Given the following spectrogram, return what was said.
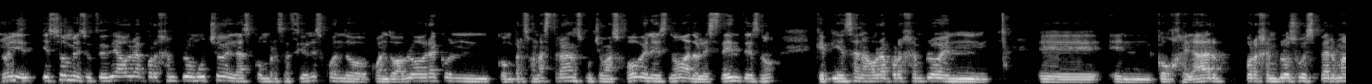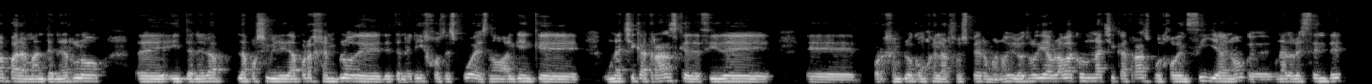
¿no? Y eso me sucede ahora, por ejemplo, mucho en las conversaciones cuando, cuando hablo ahora con, con personas trans mucho más jóvenes, ¿no? Adolescentes, ¿no? Que piensan ahora, por ejemplo, en, eh, en congelar por ejemplo, su esperma para mantenerlo eh, y tener la, posibilidad, por ejemplo, de, tener hijos después, ¿no? Alguien que, una chica trans que decide, eh, por ejemplo, congelar su esperma, ¿no? Y el otro día hablaba con una chica trans muy jovencilla, ¿no? Que, una adolescente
